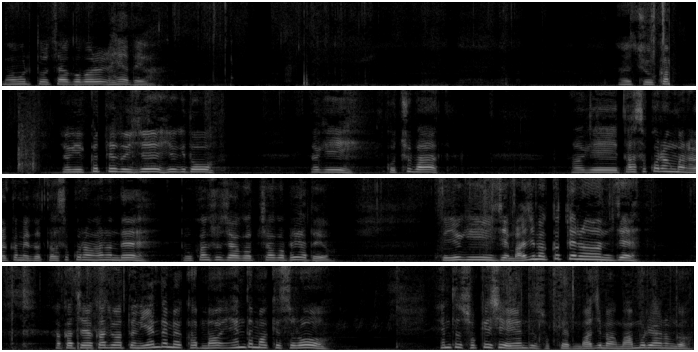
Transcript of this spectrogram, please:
마무리 또 작업을 해야 돼요. 자, 쭉 가, 여기 끝에도 이제 여기도 여기 고추밭 여기 다섯 고랑만 할 겁니다. 다섯 고랑 하는데 또 간수 작업 작업해야 돼요. 그 여기 이제 마지막 끝에는 이제 아까 제가 가져왔던 이 핸드마켓, 핸드마켓으로 핸드 소켓이에요 핸드 소켓. 마지막 마무리하는 거.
